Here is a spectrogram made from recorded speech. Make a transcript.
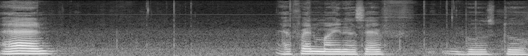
and f n minus f goes to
